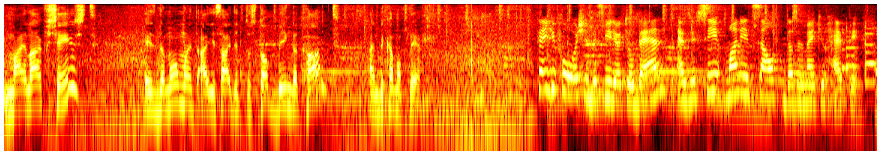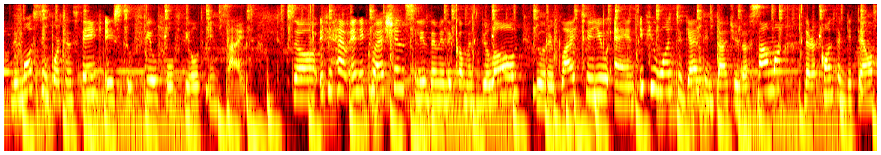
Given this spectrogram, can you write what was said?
my life changed is the moment I decided to stop being a card and become a player. Thank you for watching this video till the end. As you see, money itself doesn't make you happy. The most important thing is to feel fulfilled inside. So if you have any questions, leave them in the comments below, we'll reply to you and if you want to get in touch with Osama, there are contact details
